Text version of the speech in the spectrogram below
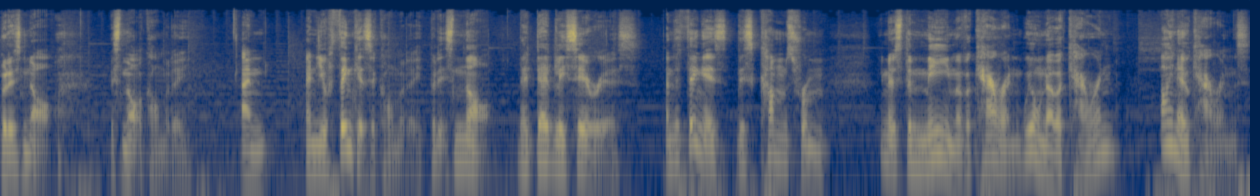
But it's not. It's not a comedy. And and you'll think it's a comedy, but it's not. They're deadly serious. And the thing is, this comes from you know, it's the meme of a Karen. We all know a Karen. I know Karens.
